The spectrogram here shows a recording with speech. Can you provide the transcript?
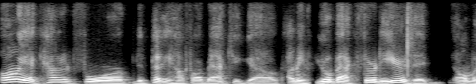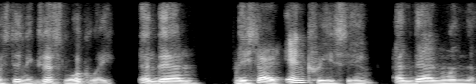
only accounted for, depending how far back you go, I mean, you go back 30 years, they almost didn't exist locally. And then they started increasing. And then when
